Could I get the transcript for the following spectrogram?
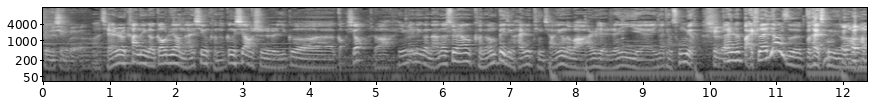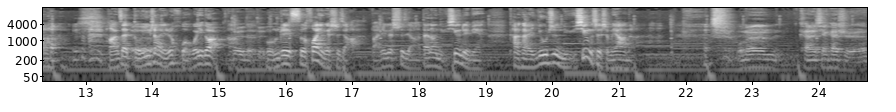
特别兴奋啊！啊，前一阵看那个高质量男性，可能更像是一个搞笑，是吧？因为那个男的虽然可能背景还是挺强硬的吧，而且人也应该挺聪明，是的但是摆出来样子不太聪明啊。好像在抖音上也是火过一段啊。对对对我们这次换一个视角啊，把这个视角带到女性这边，看看优质女性是什么样的。我们开先开始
